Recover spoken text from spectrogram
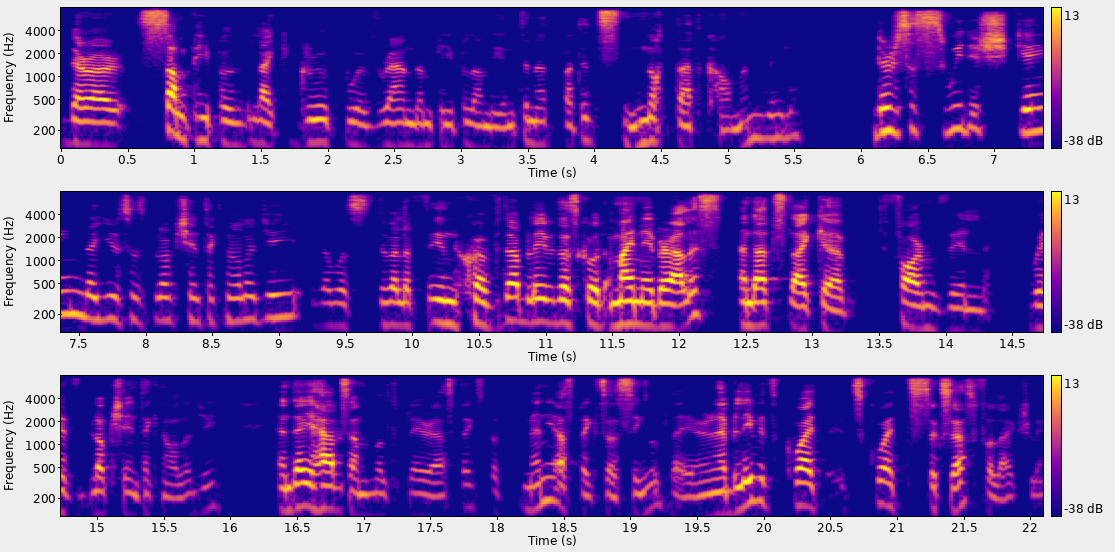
There are some people like group with random people on the internet, but it's not that common really. There's a Swedish game that uses blockchain technology that was developed in Skövde, I believe that's called My Neighbor Alice. And that's like a Farmville with blockchain technology. and they have some multiplayer aspects, but many aspects are single player, and I believe it's quite it's quite successful actually.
